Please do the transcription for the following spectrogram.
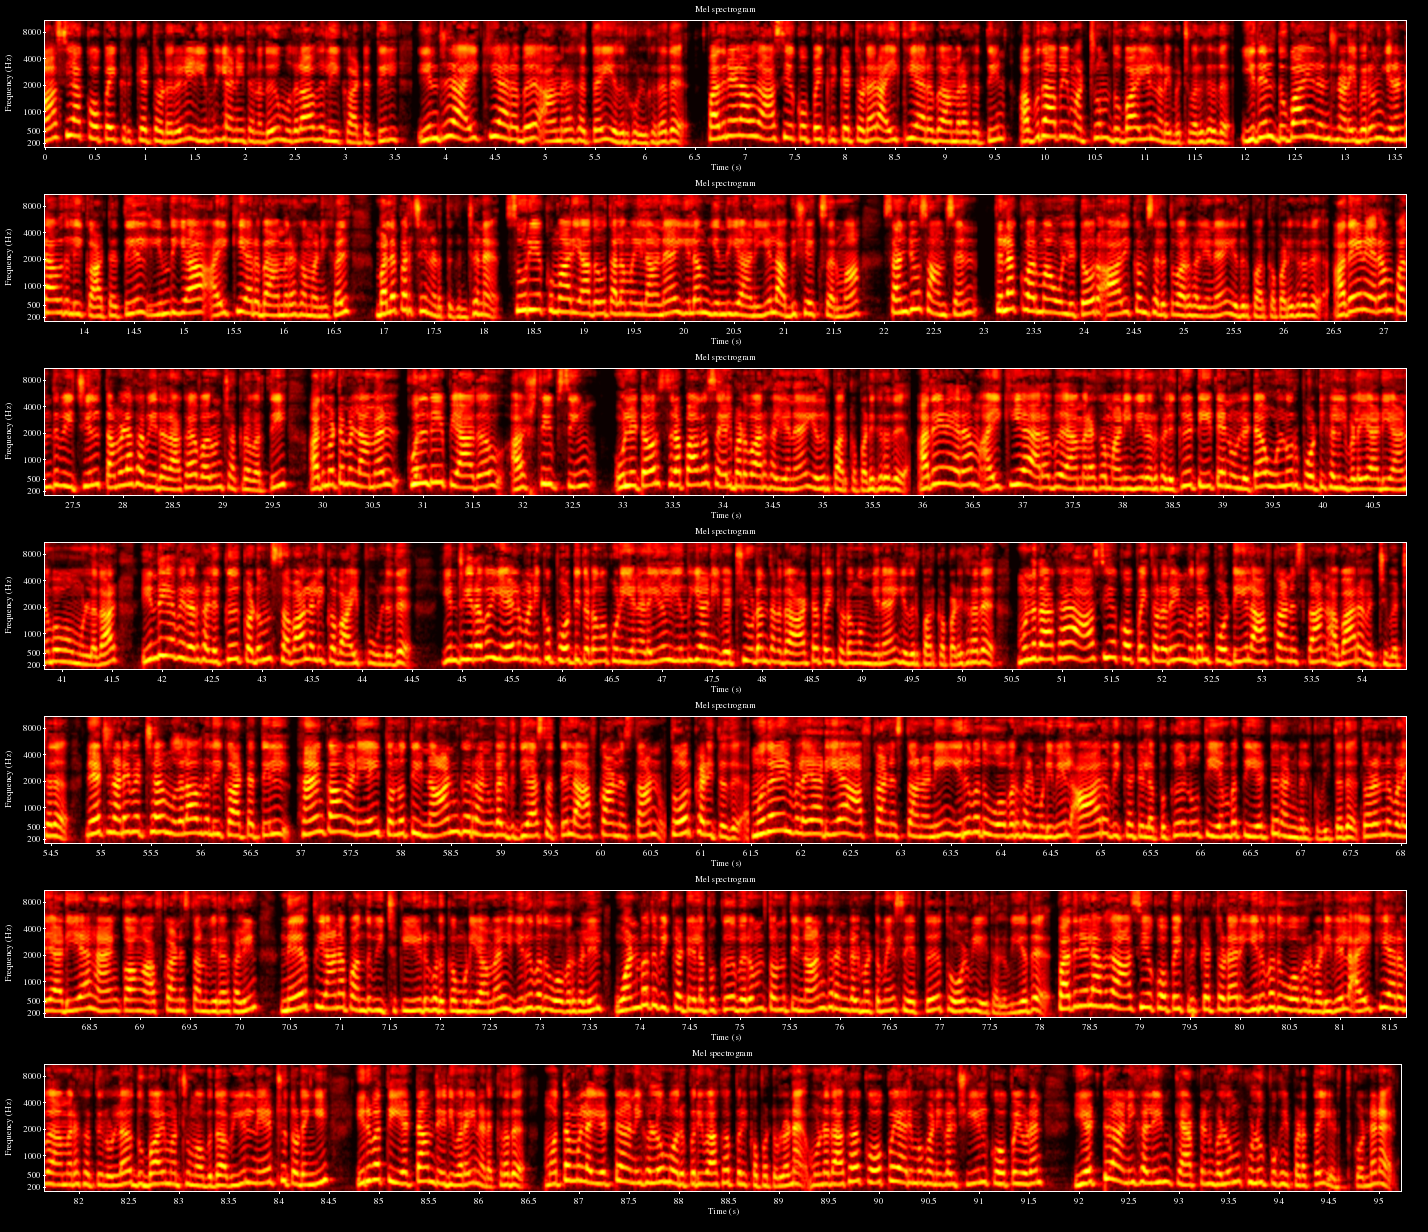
Asia கோப்பை cricket தொடரில் இந்திய அணி தனது முதலாவது லீக் ஆட்டத்தில் இன்று ஐக்கிய அரபு அமரகத்தை எதிர்கொள்கிறது. பதினேழாவது ஆசிய கோப்பை கிரிக்கெட் தொடர் ஐக்கிய அரபு அமரகத்தின் அபுதாபி மற்றும் துபாயில் நடைபெற்று வருகிறது. இதில் துபாயில் இன்று நடைபெறும் இரண்டாவது லீக் ஆட்டத்தில் இந்தியா ஐக்கிய அரபு அமரகம் அணிகள் பலப்பரீட்சை நடத்துகின்றன. சூரியகுமார் யாதவ் தலைமையிலான இளம் இந்திய அணியில் அபிஷேக் சர்மா சஞ்சு சாம்சன் திலக் வர்மா உள்ளிட்டோர் ஆதிக்கம் செலுத்துவார்கள் என எதிர்பார்க்கப்படுகிறது. அதே நேரம் பந்து வீச்சில் தமிழக வீரராக வருண் சக்கரவர்த்தி அது மட்டுமில்லாமல் குல்தீப் யாதவ் அஷ்தீப் சிங் உள்ளிட்டோர் சிறப்பாக செயல்படுவார்கள் என எதிர்பார்க்கப்படுகிறது. அதே நேரம் ஐக்கிய அரபு அமரகம் அணி வீரர்களுக்கு டி டென் உள்ளிட்ட உள்ளூர் போட்டிகளில் விளையாடிய அனுபவம் உள்ளதால் இந்திய வீரர்களுக்கு கடும் சவால் அளிக்க வாய்ப்பு உள்ளது. இன்று இரவு ஏழு மணிக்கு போட்டி தொடங்கக்கூடிய நிலையில் இந்திய அணி வெற்றியுடன் தனது ஆட்டத்தை தொடங்கும் என எதிர்பார்க்கப்படுகிறது. முன்னதாக ஆசிய கோப்பை தொடரின் முதல் போட்டியில் ஆப்கானிஸ்தான் அபார வெற்றி பெற்றது. நேற்று நடைபெற்ற முதலாவது லீக் ஆட்டத்தில் ஹாங்காங் அணியை தொண்ணூத்தி நான்கு ரன்கள் வித்தியாசத்தில் ஆப்கானிஸ்தான் தோற்கடித்தது. முதலில் விளையாடிய ஆப்கான் ஆப்கானிஸ்தான் அணி இருபது ஓவர்கள் முடிவில் ஆறு விக்கெட் இழப்புக்கு நூத்தி எண்பத்தி எட்டு ரன்கள் குவித்தது. தொடர்ந்து விளையாடிய ஹாங்காங் ஆப்கானிஸ்தான் வீரர்களின் நேர்த்தியான பந்து வீச்சுக்கு ஈடுகொடுக்க முடியாமல் இருபது ஓவர்களில் ஒன்பது விக்கெட் இழப்புக்கு வெறும் தொண்ணூத்தி நான்கு ரன்கள் மட்டுமே சேர்த்து தோல்வியை தழுவியது. பதினேழாவது ஆசிய கோப்பை கிரிக்கெட் தொடர் இருபது ஓவர் வடிவில் ஐக்கிய அரபு அமரகத்தில் உள்ள துபாய் மற்றும் அபுதாபியில் நேற்று தொடங்கி இருபத்தி எட்டாம் தேதி வரை நடக்கிறது. மொத்தமுள்ள எட்டு அணிகளும் ஒரு பிரிவாக பிரிக்கப்பட்டுள்ளன. முன்னதாக கோப்பை அறிமுக நிகழ்ச்சியில் கோப்பையுடன் எட்டு அணிகள் அணிகளின் கேப்டன்களும் குழு புகைப்படத்தை எடுத்துக்கொண்டனர்.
